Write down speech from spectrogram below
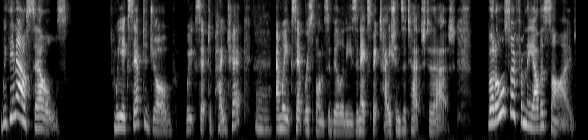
within ourselves we accept a job, we accept a paycheck, Mm. and we accept responsibilities and expectations attached to that. But also from the other side,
